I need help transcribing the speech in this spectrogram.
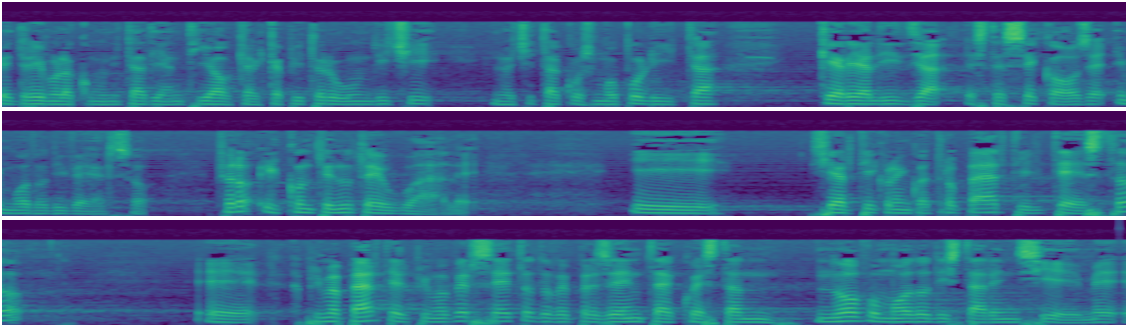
vedremo la comunità di Antiochia al capitolo 11, una città cosmopolita che realizza le stesse cose in modo diverso. Però il contenuto è uguale. E si articola in quattro parti il testo. Eh, la prima parte è il primo versetto dove presenta questo nuovo modo di stare insieme.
